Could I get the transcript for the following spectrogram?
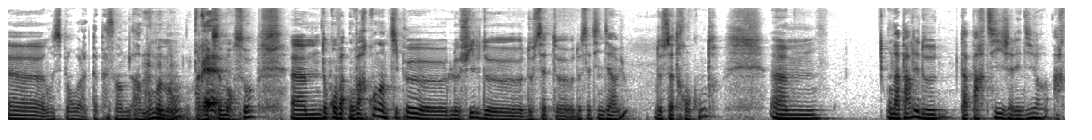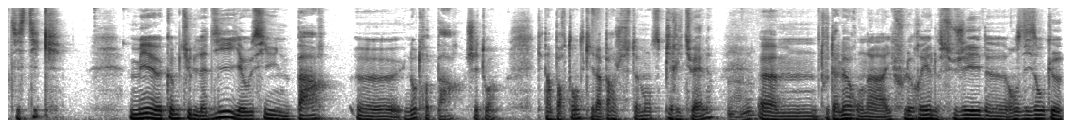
Euh, en espérant voilà, que tu as passé un, un bon moment avec ce morceau. Euh, donc, on va, on va reprendre un petit peu euh, le fil de, de cette, de cette interview, de cette rencontre. On a parlé de ta partie, j'allais dire, artistique. Mais euh, comme tu l'as dit, il y a aussi une part, euh, une autre part chez toi, qui est importante, qui est la part justement spirituelle. Euh, tout à l'heure, on a effleuré le sujet de- en se disant que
